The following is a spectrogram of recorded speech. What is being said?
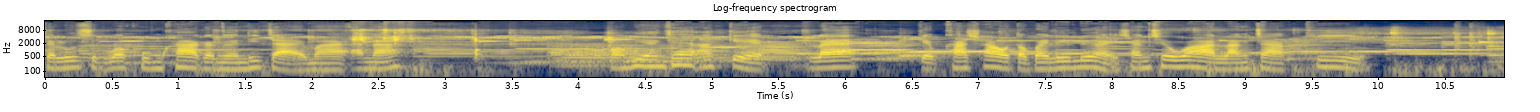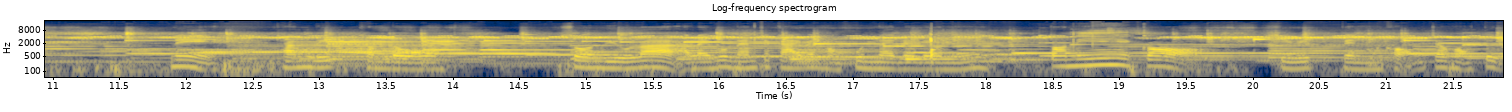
จะรู้สึกว่าคุ้มค่ากับเงินที่จ่ายมาอันนะ ขอเพียงแค่อัปเกรดและ เก็บค่าเช่าต่อไปเรื่อยๆ ฉันเชื่อว่าหลังจากที่ นี่ทั้งลิฟต์คอนโด โซนวิลล่า อะไรพวกนั้นจะกลายเป็นของคุณในเร็วๆนี้ ตอนนี้ก็ชีวิตเป็นของเจ้าของตึก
